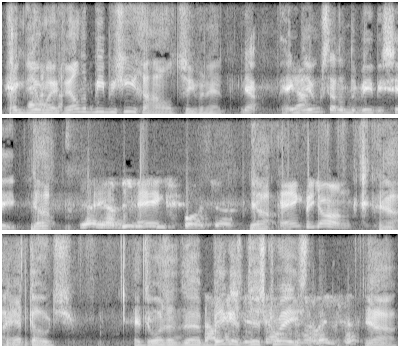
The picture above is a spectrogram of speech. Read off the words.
Henk de Jong heeft wel de BBC gehaald, zien we net. ja, Henk de Jong staat op de BBC. Ja, Ja, ja, BBC Sport, ja. ja, Henk de Jong. ja, headcoach. Het was het uh, Nou, biggest Henk is disgrace. Ja,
